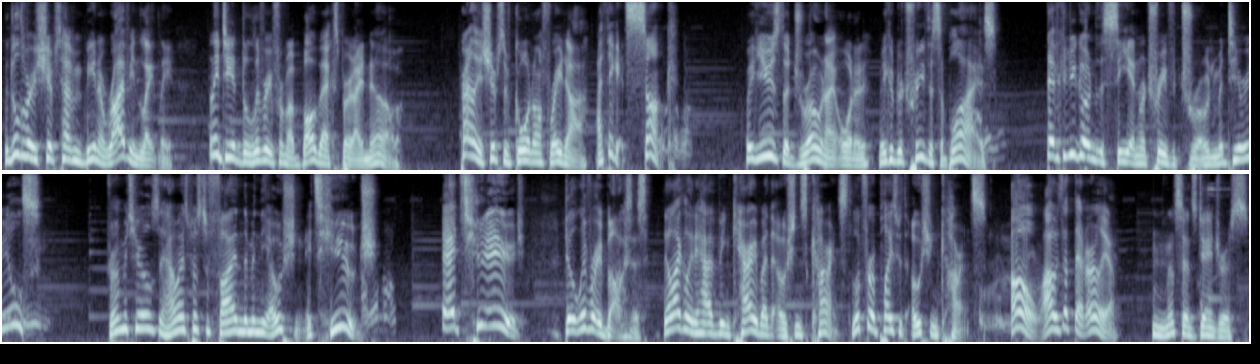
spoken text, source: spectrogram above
The delivery ships haven't been arriving lately. I need to get a delivery from a Bob expert I know. Apparently the ships have gone off radar. I think it's sunk. We could use the drone I ordered. We could retrieve the supplies. Dave, could you go into the sea and retrieve drone materials? Drone materials? How am I supposed to find them in the ocean? It's huge. It's huge. Delivery boxes. They're likely to have been carried by the ocean's currents. Look for a place with ocean currents. Oh, I was at that earlier. Hmm, that sounds dangerous.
